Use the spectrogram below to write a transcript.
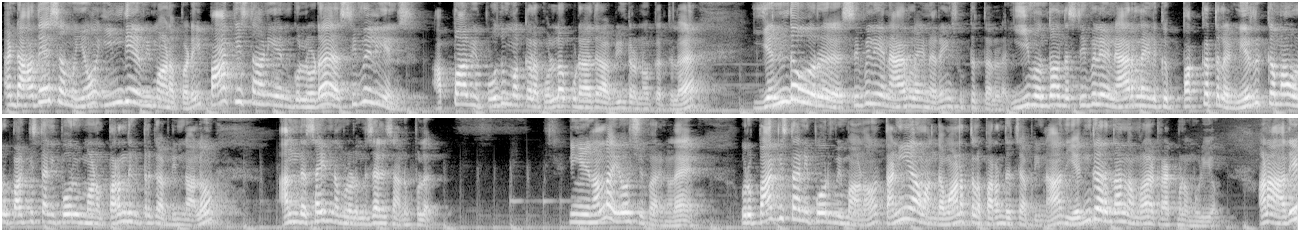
அண்ட் அதே சமயம் இந்திய விமானப்படை பாகிஸ்தானியன்களோட சிவிலியன்ஸ் அப்பாவி பொதுமக்களை கொல்லக்கூடாது அப்படின்ற நோக்கத்தில் எந்த ஒரு சிவிலியன் ஏர்லைனரையும் சுட்டுத்தள்ளலை ஈவந்தோ ஈவன் தான் அந்த சிவிலியன் ஏர்லைனுக்கு பக்கத்தில் நெருக்கமாக ஒரு பாகிஸ்தானி போர் விமானம் பறந்துக்கிட்டு இருக்கு அப்படின்னாலும் அந்த சைடு நம்மளோட மிசைல்ஸ் அனுப்பலை. நீங்கள் நல்லா யோசிச்சு பாருங்களேன். ஒரு பாகிஸ்தானி போர் விமானம் தனியாக அந்த வானத்தில் பறந்துச்சு அப்படின்னா அது எங்கே இருந்தாலும் நம்மளால் ட்ராக் பண்ண முடியும். ஆனால் அதே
